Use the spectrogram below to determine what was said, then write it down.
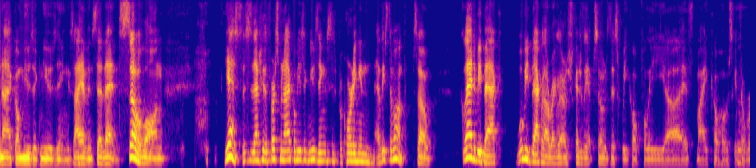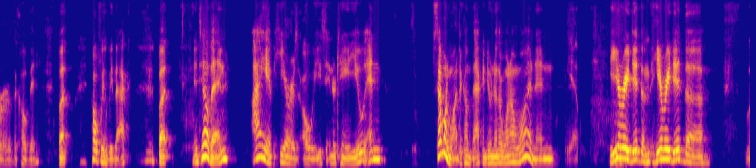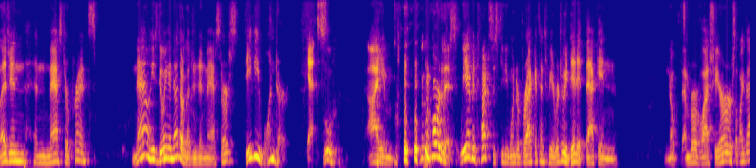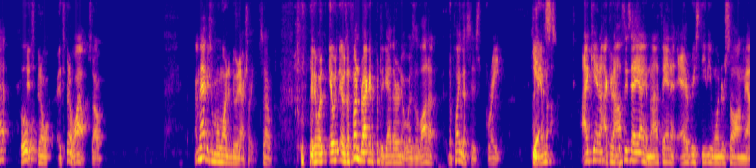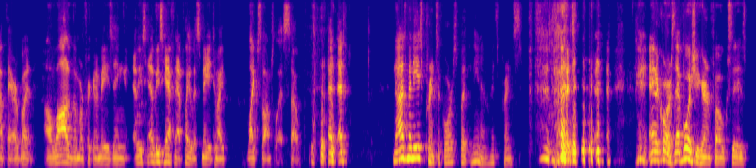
Maniacal Music Musings. I haven't said that in so long. Yes, this is actually the first Maniacal Music Musings recording in at least a month. So glad to be back. We'll be back with our regular scheduled episodes this week, hopefully, uh, if my co host gets over the COVID. But hopefully he'll be back. But until then, I am here as always to entertain you. And someone wanted to come back and do another one on one. And Yep. he already did the he already did the legend and master prince. Now he's doing another legend and master, Stevie Wonder. Yes. Ooh, I am looking forward to this. We haven't touched the Stevie Wonder bracket since we originally did it back in November of last year or something like that. It's Ooh. been a, it's been a while, so I'm happy someone wanted to do it actually. So it was, it was it was a fun bracket to put together, and it was a lot of the playlist is great. I mean, I'm Yes. not- I can't. I can honestly say I am not a fan of every Stevie Wonder song out there, but a lot of them are freaking amazing. At least at least half of that playlist made to my like songs list. So that, that's not as many as Prince, of course, but you know it's Prince. But- and of course, that voice you're hearing, folks, is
